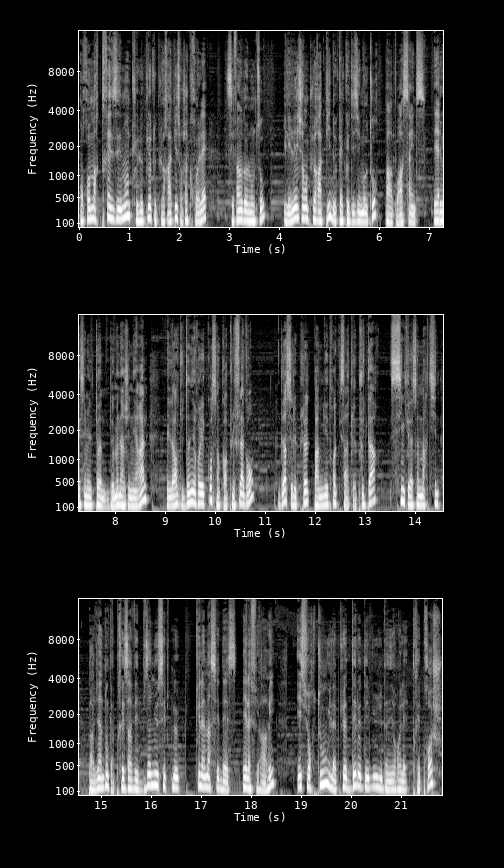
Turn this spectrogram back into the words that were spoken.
on remarque très aisément que le pilote le plus rapide sur chaque relais, c'est Fernando Alonso. Il est légèrement plus rapide de quelques dixièmes au tour par rapport à Sainz et à Lewis Hamilton de manière générale, et lors du dernier relais course, encore plus flagrant. D'ailleurs, c'est le pilote parmi les trois qui s'arrête le plus tard, signe que la Aston Martin parvient donc à préserver bien mieux ses pneus que la Mercedes et la Ferrari, et surtout, il a pu être dès le début du dernier relais très proche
